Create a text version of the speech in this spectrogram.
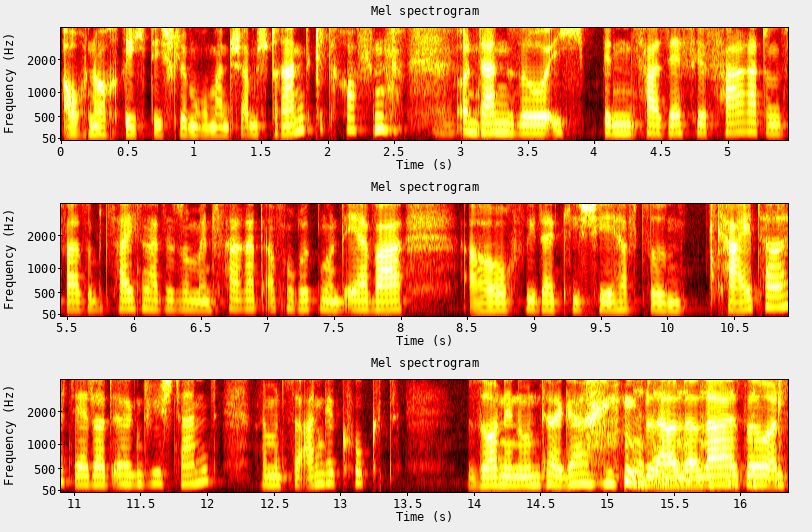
auch noch richtig schlimm romantisch am Strand getroffen. Mhm. Und dann so, ich bin, fahre sehr viel Fahrrad und es war so bezeichnend, hatte so mein Fahrrad auf dem Rücken und er war auch wieder klischeehaft so ein Kiter, der dort irgendwie stand. Wir haben uns so angeguckt Sonnenuntergang, bla bla bla, so. Und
